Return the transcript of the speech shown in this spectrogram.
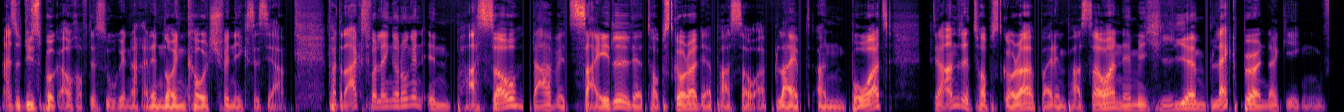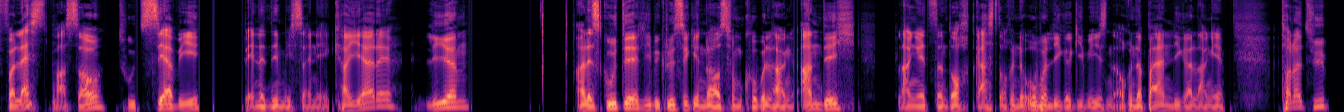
Also Duisburg auch auf der Suche nach einem neuen Coach für nächstes Jahr. Vertragsverlängerungen in Passau. David Seidel, der Topscorer der Passauer, bleibt an Bord. Der andere Topscorer bei den Passauern, nämlich Liam Blackburn dagegen, verlässt Passau, tut sehr weh, beendet nämlich seine Karriere. Liam, alles Gute, liebe Grüße gehen raus vom Kobelhagen an dich. Lange jetzt dann doch Gast auch in der Oberliga gewesen, auch in der Bayernliga lange. Toller Typ,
